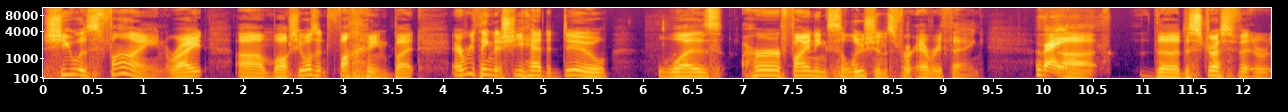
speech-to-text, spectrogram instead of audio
she was fine, right? Um, well, she wasn't fine, but everything that she had to do was her finding solutions for everything. Right. Uh, the distress fi-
